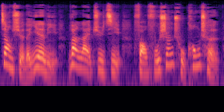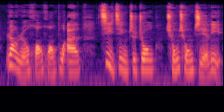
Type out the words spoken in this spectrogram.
降雪的夜里，万籁俱寂，仿佛身处空城，让人惶惶不安。寂静之中，茕茕孑立。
